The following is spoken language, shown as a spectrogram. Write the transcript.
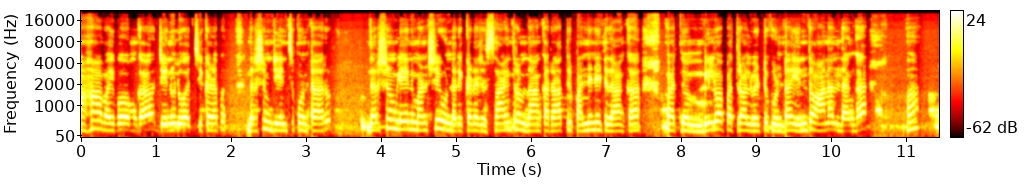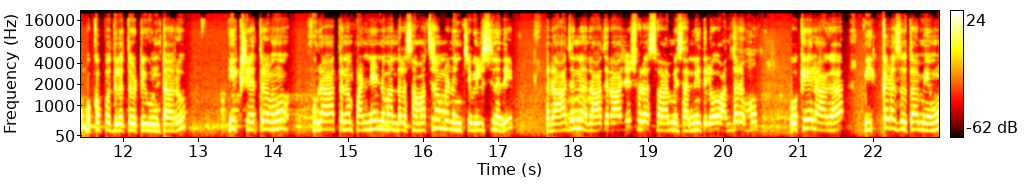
మహావైభవంగా జనులు వచ్చి ఇక్కడ దర్శనం చేయించుకుంటారు. దర్శనం లేని మనిషి ఉండరు. ఇక్కడ సాయంత్రం దాకా రాత్రి పన్నెండింటి దాకా బిల్వ పత్రాలు పెట్టుకుంటా ఎంతో ఆనందంగా ఒక్క పొద్దులతోటి ఉంటారు. ఈ క్షేత్రము పురాతనం పన్నెండు వందల సంవత్సరముల నుంచి వెలిసినది. రాజన్న రాజరాజేశ్వర స్వామి సన్నిధిలో అందరము ఒకేలాగా ఇక్కడ సుత మేము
